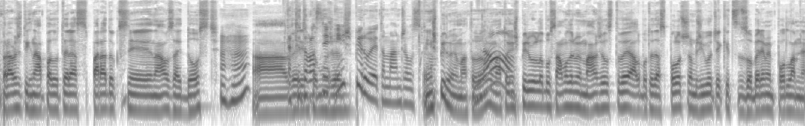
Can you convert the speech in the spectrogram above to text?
práve, že tých nápadov teraz paradoxne je naozaj dosť. Uh-huh. A tak to vlastne tomu, že... inšpiruje to manželstvo. Inšpiruje ma to, no. ma to inšpiruje, lebo samozrejme manželstve, alebo teda v spoločnom živote, keď zoberieme podľa mňa,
